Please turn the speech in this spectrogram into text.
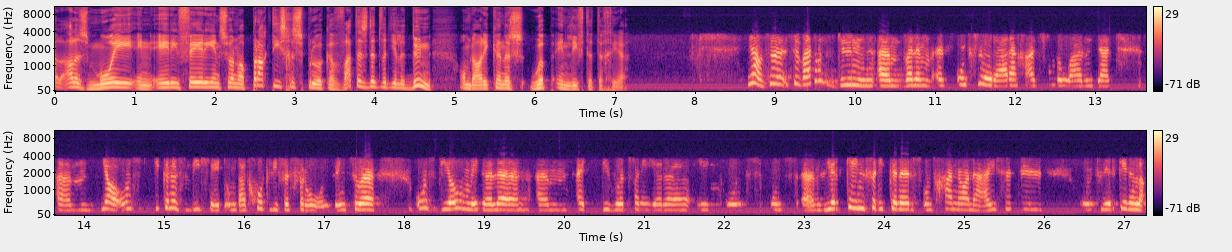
alles mooi en airy fairy en so maar prakties gesproke, wat is dit wat jy doen om daardie kinders hoop en liefde te gee? Ja, so so wat ons doen, ehm um, Willem is ons glo regtig as verloor dat ehm um, ja, ons die kinders liefhet omdat God lief is vir ons en so ons deel met hulle ehm um, uit die woord van die Here en ons ons ehm um, leer ken vir die kinders, ons gaan na hulle huise toe, ons leer ken hulle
